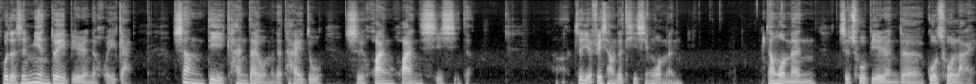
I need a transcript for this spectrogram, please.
或者是面对别人的悔改，上帝看待我们的态度。是欢欢喜喜的啊！这也非常的提醒我们，当我们指出别人的过错来，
